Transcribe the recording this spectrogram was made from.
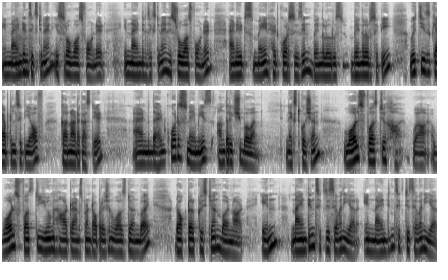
In 1969, ISRO was founded. In 1969, ISRO was founded and its main headquarters is in Bengaluru, Bengaluru city, which is capital city of Karnataka state. And the headquarters name is Antariksh Bhavan. Next question. World's first world's first human heart transplant operation was done by Dr. Christiaan Barnard in 1967 year. In 1967 year,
